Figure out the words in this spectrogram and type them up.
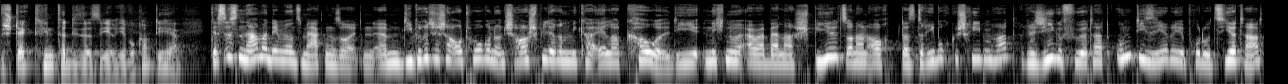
steckt hinter dieser Serie? Wo kommt die her? Das ist ein Name, den wir uns merken sollten. Ähm, die britische Autorin und Schauspielerin Michaela Cole, die nicht nur Arabella spielt, sondern auch das Drehbuch geschrieben hat, Regie geführt hat und die Serie produziert hat.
